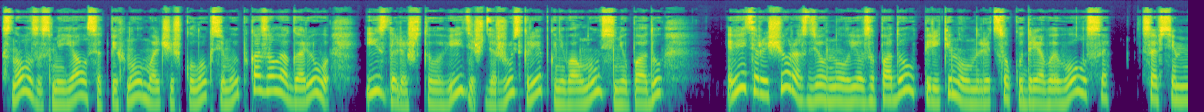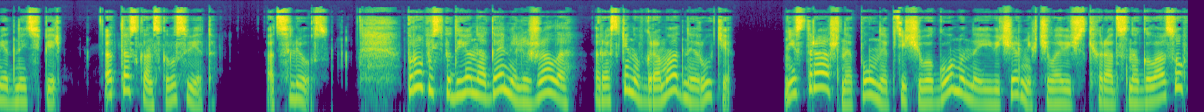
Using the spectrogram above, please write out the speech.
Снова засмеялась, отпихнула мальчишку локтем и показала Огареву издали, что, видишь, держусь крепко, не волнуйся, не упаду. Ветер еще раз дернул ее за подол, перекинул на лицо кудрявые волосы, совсем медные теперь, от тосканского света, от слез. Пропасть под ее ногами лежала, раскинув громадные руки. Не страшная, полная птичьего гомона и вечерних человеческих радостных голосов.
